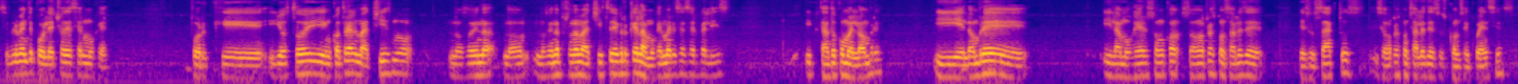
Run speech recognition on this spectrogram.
simplemente por el hecho de ser mujer. Porque yo estoy en contra del machismo, no soy, una, no, no soy una persona machista, yo creo que la mujer merece ser feliz, y tanto como el hombre, y el hombre y la mujer son, son responsables de, de sus actos y son responsables de sus consecuencias.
